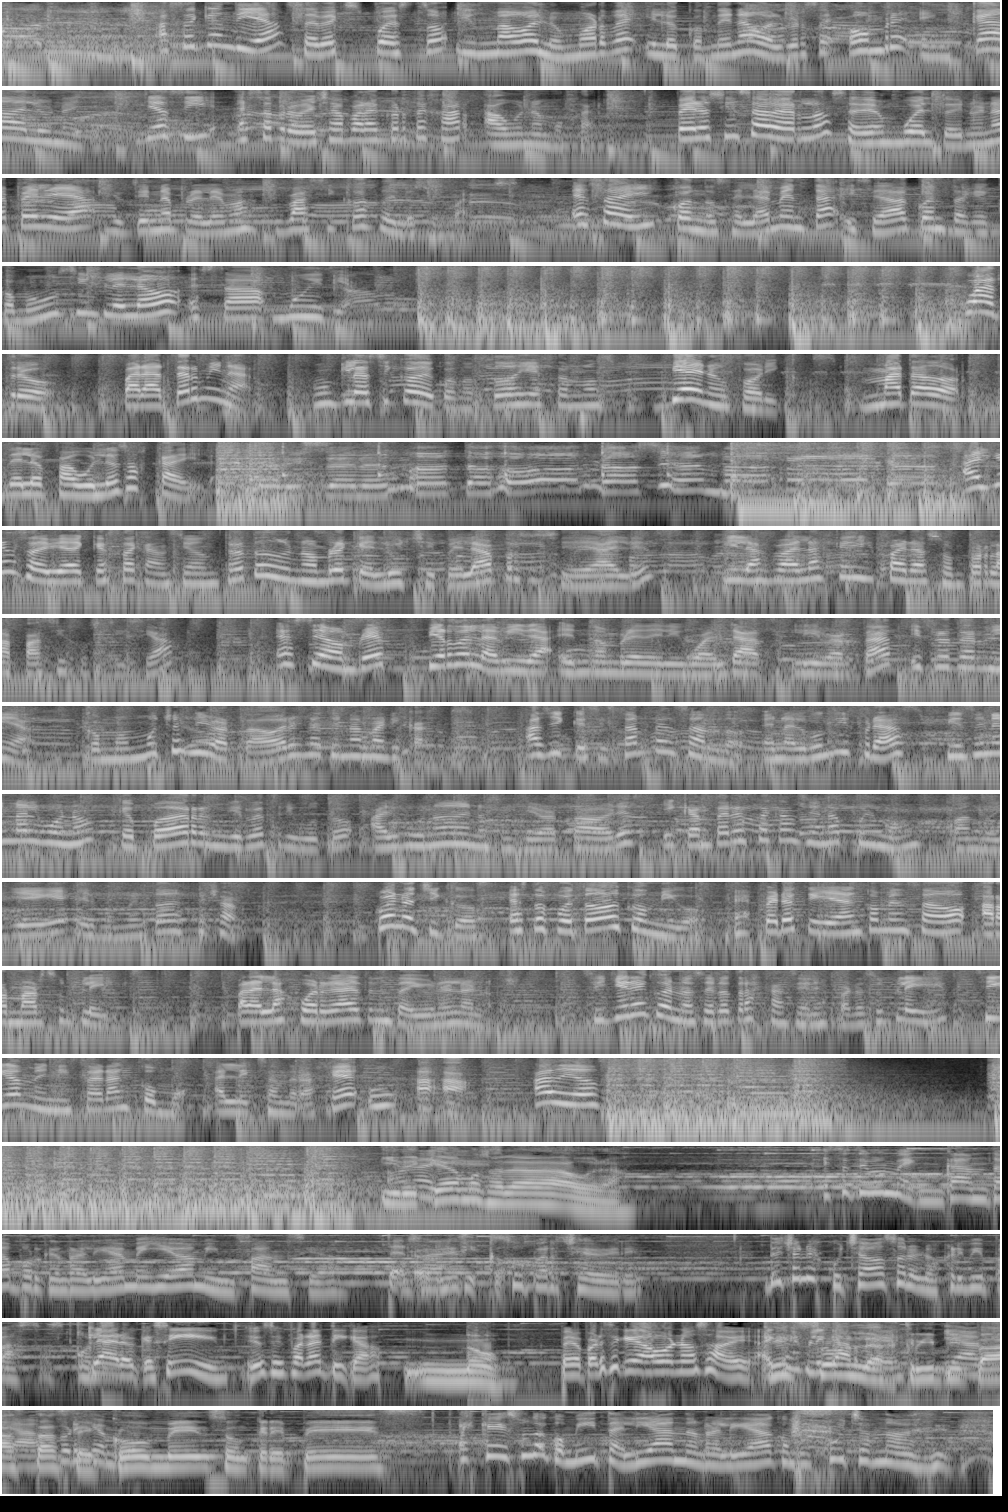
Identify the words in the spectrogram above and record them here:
que un día se ve expuesto y un mago lo muerde y lo condena a volverse hombre en cada luna llena. Y así, este aprovecha para cortejar a una mujer. Pero sin saberlo, se ve envuelto en una pelea y obtiene problemas básicos de los humanos. Es ahí cuando se lamenta y se da cuenta que como un simple lobo estaba muy bien. 4. Para terminar, un clásico de cuando todos ya estamos bien eufóricos. Matador, de los fabulosos Cadillacs. ¿Alguien sabía que esta canción trata de un hombre que lucha y pelea por sus ideales y las balas que dispara son por la paz y justicia? Este hombre pierde la vida en nombre de la igualdad, libertad y fraternidad, como muchos libertadores latinoamericanos. Así que si están pensando en algún disfraz, piensen en alguno que pueda rendirle tributo a alguno de nuestros libertadores y cantar esta canción a pulmón cuando llegue el momento de escucharla. Bueno chicos, esto fue todo conmigo. Espero que ya hayan comenzado a armar su playlist para la juerga de 31 en la noche. Si quieren conocer otras canciones para su playlist, síganme en Instagram como AlexandraGUAA. Adiós. ¿Y de Ahora qué vamos a hablar ahora? Este tema me encanta porque en realidad me lleva a mi infancia. O sea, es súper chévere. De hecho, no he escuchado sobre los creepypastas. ¿o no? Claro que sí, yo soy fanática. No. Pero parece que Gabo no sabe. Hay que ¿Qué son las creepypastas? ¿Se ejemplo. comen? ¿Son crepes? Es que es una comida italiana en realidad, como escuchas. No,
